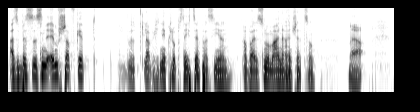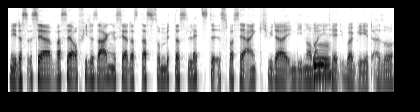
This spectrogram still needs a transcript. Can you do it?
Also bis es einen Impfstoff gibt, wird, glaube ich, in den Clubs nichts mehr passieren. Aber das ist nur meine Einschätzung. Ja, nee, das ist ja, was ja auch viele sagen, ist ja, dass das somit das Letzte ist, was ja eigentlich wieder in die Normalität mhm. übergeht. Also,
